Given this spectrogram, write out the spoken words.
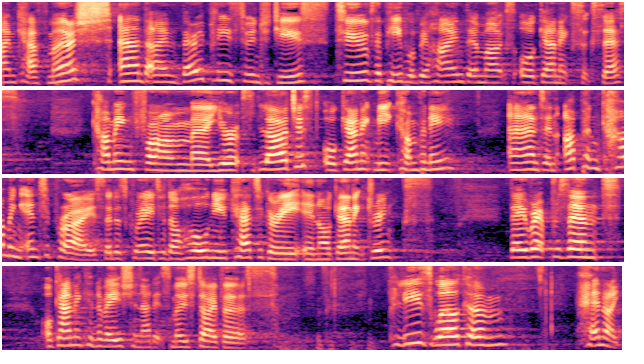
I'm Kath Mersch, and I'm very pleased to introduce two of the people behind Denmark's organic success. Coming from uh, Europe's largest organic meat company and an up and coming enterprise that has created a whole new category in organic drinks, they represent organic innovation at its most diverse. Please welcome Henrik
